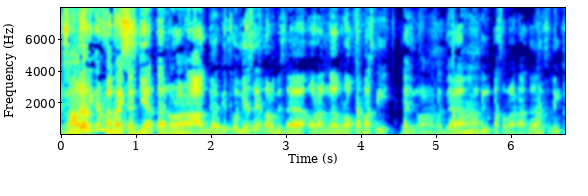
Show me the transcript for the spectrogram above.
soal tadi kan pakai bahas kegiatan olahraga gitu kan biasanya kalau misalnya orang nggak ngerokok pasti rajin olahraga Ah. mungkin pas olahraga kan sering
